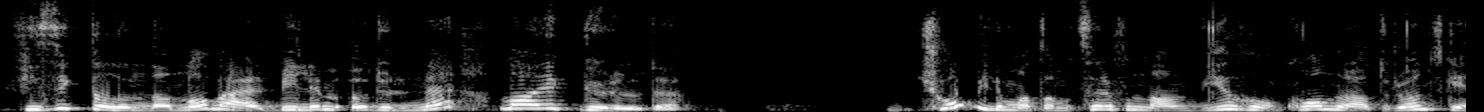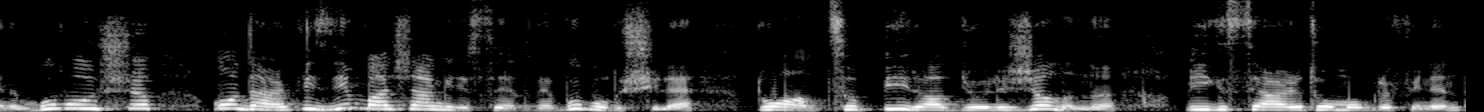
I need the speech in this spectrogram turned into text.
fizik dalında Nobel Bilim Ödülüne layık görüldü. Çoğu bilim adamı tarafından Wilhelm Konrad Röntgen'in bu buluşu modern fiziğin başlangıcı sayıldı ve bu buluş ile doğan tıbbi radyoloji alanı bilgisayarlı tomografinin,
